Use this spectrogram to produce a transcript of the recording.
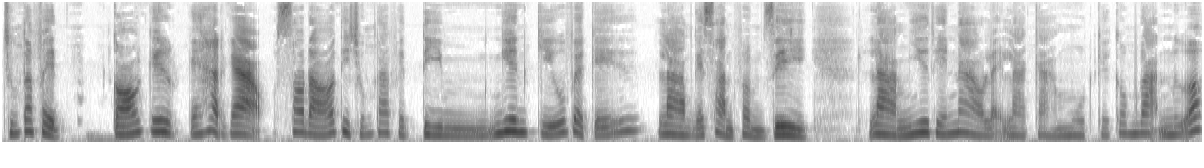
chúng ta phải có cái cái hạt gạo. Sau đó thì chúng ta phải tìm nghiên cứu về cái, làm cái sản phẩm gì, làm như thế nào lại là cả một cái công đoạn nữa.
